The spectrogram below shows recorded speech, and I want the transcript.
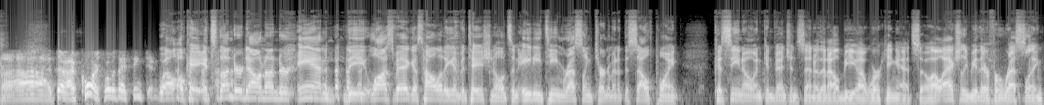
Ah, th- of course. What was I thinking? Well, okay, it's Thunder Down Under and the Las Vegas Holiday Invitational. It's an 80 team wrestling tournament at the South Point Casino and Convention Center that I'll be uh, working at. So I'll actually be there for wrestling.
